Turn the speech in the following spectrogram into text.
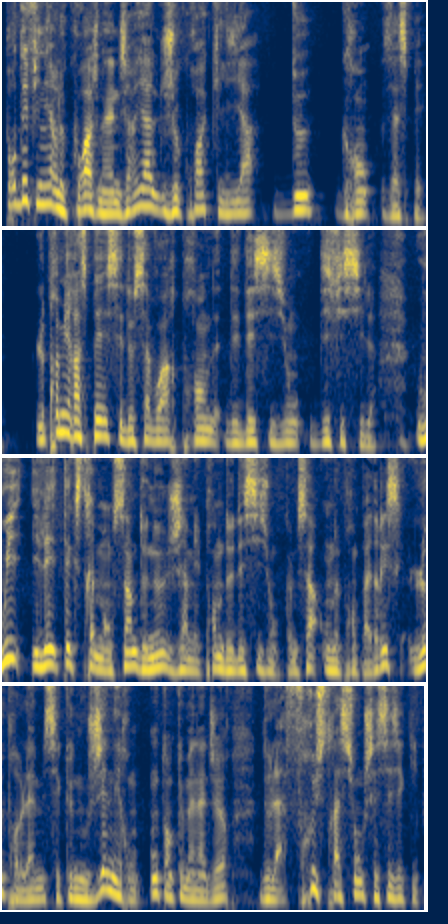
Pour définir le courage managérial, je crois qu'il y a deux grands aspects. Le premier aspect, c'est de savoir prendre des décisions difficiles. Oui, il est extrêmement simple de ne jamais prendre de décision. Comme ça, on ne prend pas de risque. Le problème, c'est que nous générons en tant que manager de la frustration chez ses équipes.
